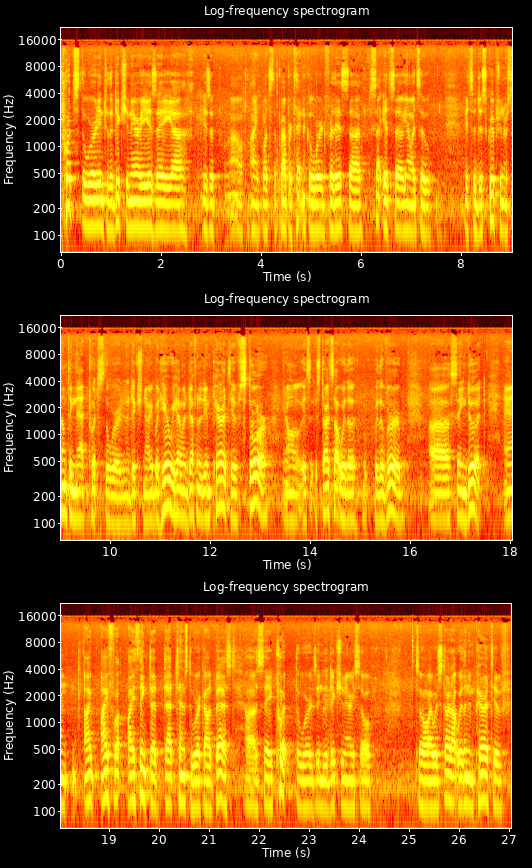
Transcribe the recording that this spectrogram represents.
Puts the word into the dictionary is a uh, is a uh, I, what's the proper technical word for this? Uh, it's a you know it's a it's a description or something that puts the word in the dictionary. But here we have a definite imperative. Store, you know, it starts out with a with a verb uh, saying do it. And I, I, I think that that tends to work out best. Uh, say put the words into the dictionary. So, so I would start out with an imperative,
